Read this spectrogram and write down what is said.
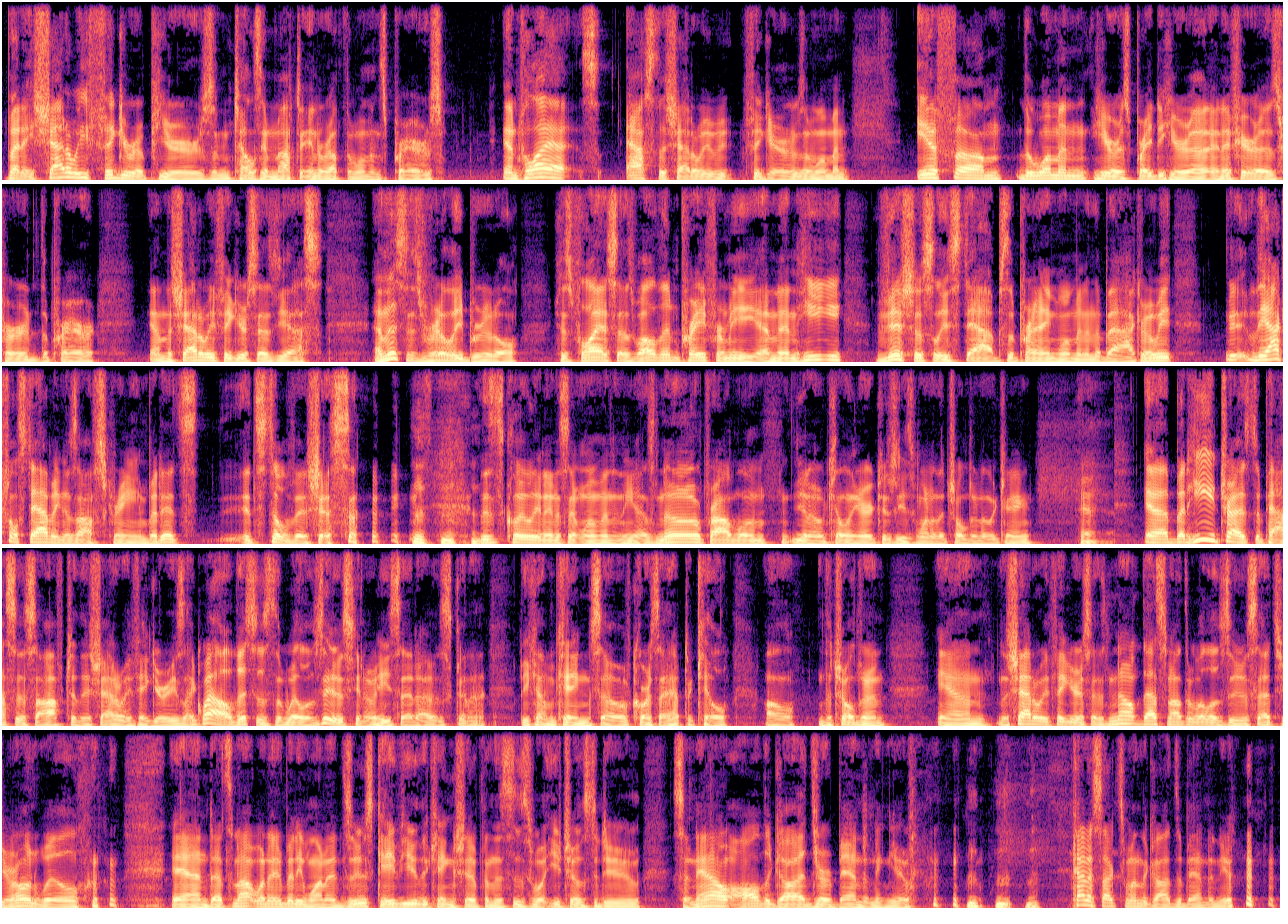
But a shadowy figure appears and tells him not to interrupt the woman's prayers. And Pelias asks the shadowy figure, who's a woman, if um, the woman here has prayed to Hera, and if Hera has heard the prayer, and the shadowy figure says yes. And this is really brutal because Pelias says, Well, then pray for me. And then he viciously stabs the praying woman in the back. I mean, we the actual stabbing is off screen, but it's it's still vicious. this is clearly an innocent woman, and he has no problem, you know, killing her because she's one of the children of the king. Yeah. Yeah, but he tries to pass this off to the shadowy figure. He's like, "Well, this is the will of Zeus." You know, he said I was going to become king, so of course I have to kill all the children. And the shadowy figure says, Nope, that's not the will of Zeus. That's your own will. and that's not what anybody wanted. Zeus gave you the kingship, and this is what you chose to do. So now all the gods are abandoning you. kind of sucks when the gods abandon you.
